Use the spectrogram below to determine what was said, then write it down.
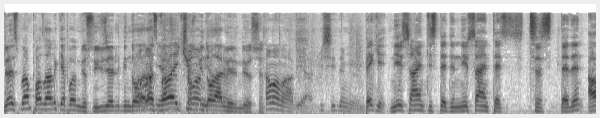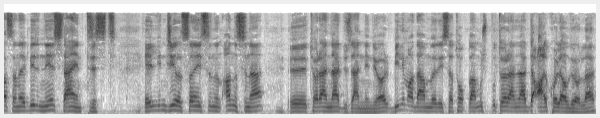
Resmen pazarlık yapalım diyorsun. 150 bin dolar Tamam az ya, bana 200 tamam bin ya. dolar verin diyorsun. Tamam abi ya bir şey demiyorum. Peki New Scientist dedin, New Scientist dedin. Al sana bir New Scientist. 50. yıl sayısının anısına e, törenler düzenleniyor. Bilim adamları ise toplanmış bu törenlerde alkol alıyorlar.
